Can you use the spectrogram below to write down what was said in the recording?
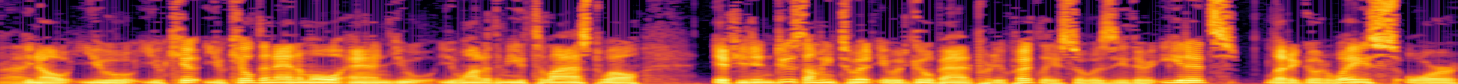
Right. You know, you you ki- you killed an animal and you you wanted the meat to last. Well, if you didn't do something to it, it would go bad pretty quickly. So it was either eat it, let it go to waste, or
